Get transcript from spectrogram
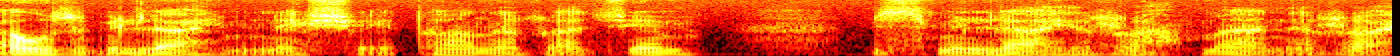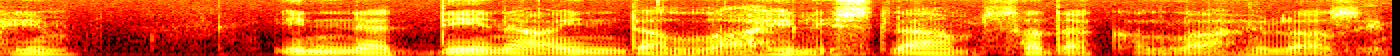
Euzu billahi mineşşeytanirracim. Bismillahirrahmanirrahim. İnned dîne indallâhil İslam. Sadakallahul azim.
